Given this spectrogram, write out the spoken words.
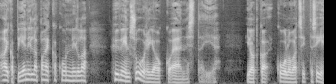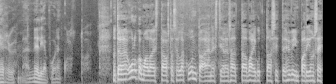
aika pienillä paikkakunnilla hyvin suuri joukko äänestäjiä, jotka kuuluvat sitten siihen ryhmään neljän vuoden kuluttua. No tällä ulkomaalaistaustaisella kuntaäänestäjällä saattaa vaikuttaa sitten hyvin paljon se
